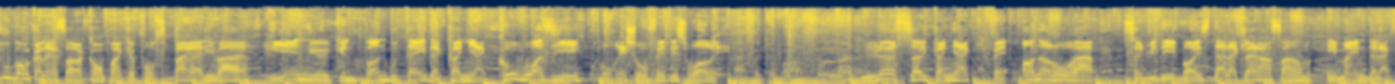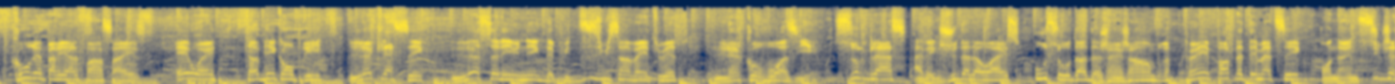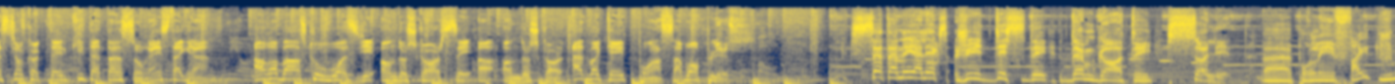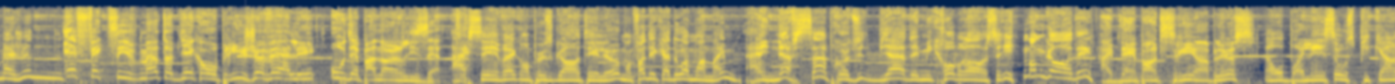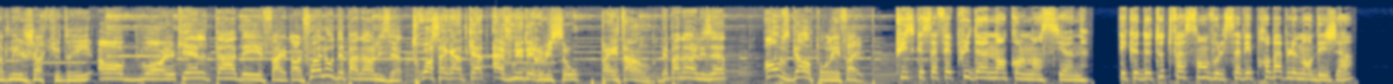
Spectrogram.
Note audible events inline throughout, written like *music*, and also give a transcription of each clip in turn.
Tout bon connaisseur comprend que pour se parer à l'hiver, rien de mieux qu'une bonne bouteille de cognac courvoisier pour réchauffer tes soirées. Le seul cognac qui fait honneur au rap, celui des boys d'Alaclaire Ensemble et même de la Cour impériale française. Eh ouais, t'as bien compris, le classique, le seul et unique depuis 1828, le courvoisier. Sur glace, avec jus d'aloès ou soda de gingembre, peu importe la thématique, on a une suggestion cocktail qui t'attend sur Instagram. Arrobas courvoisier underscore CA underscore advocate pour en savoir plus. Cette année, Alex, j'ai décidé de me gâter solide. Ben, pour les fêtes, j'imagine. Effectivement, t'as bien compris, je vais aller au dépanneur Lisette. Ah, c'est vrai qu'on peut se gâter là. Ils vont me faire des cadeaux à moi-même. Hey, 900 produits de bière de microbrasserie. *laughs* Ils vont me gâter. Hey, d'impantisserie en plus. Oh boy, les sauces piquantes, les charcuteries. Oh boy, quel temps des fêtes. Il faut aller au dépanneur Lisette. 354 Avenue des Ruisseaux, Pintendre. Dépanneur Lisette, on se gâte pour les fêtes. Puisque ça fait plus d'un an qu'on le mentionne, et que de toute façon vous le savez probablement déjà,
